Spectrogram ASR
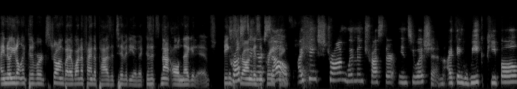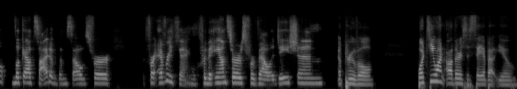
I know you don't like the word strong, but I want to find the positivity of it because it's not all negative. Being strong Trusting is a great thing. I think strong women trust their intuition. I think weak people look outside of themselves for for everything, for the answers, for validation. Approval. What do you want others to say about you?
